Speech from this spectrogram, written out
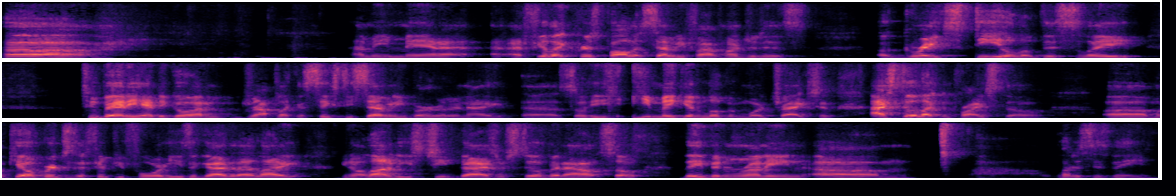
Uh, I mean, man, I, I feel like Chris Paul at 7,500 is a great steal of this slate. Too bad he had to go out and drop like a 60 70 burger tonight. Uh, so he, he may get a little bit more traction. I still like the price though. Uh, Mikal Bridges at 54. He's a guy that I like. You know, a lot of these cheap guys are still been out. So They've been running. Um, what is his name?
